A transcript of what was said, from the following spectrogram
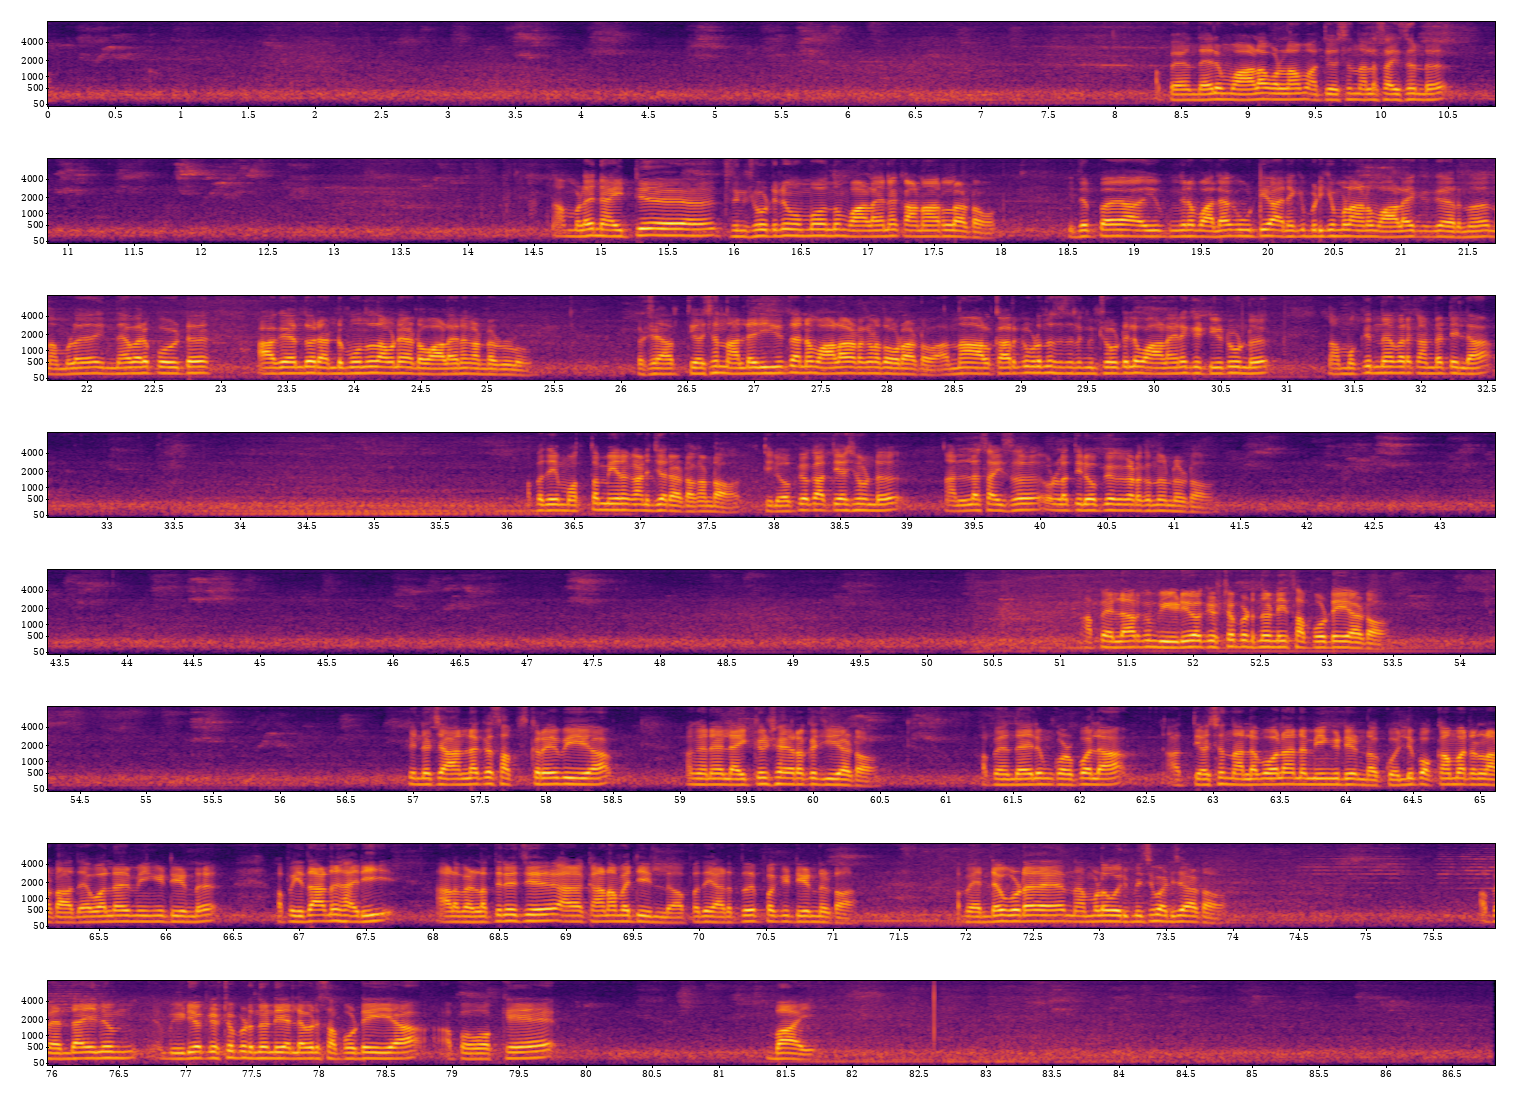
അപ്പോൾ എന്തായാലും വാള കൊള്ളാം. അത്യാവശ്യം നല്ല സൈസ് ഉണ്ട്. നമ്മൾ നൈറ്റ് സ്ക്രീൻ ഷോട്ടിന് മുമ്പ് ഒന്നും വാളേനെ കാണാറില്ല കേട്ടോ ഇതിപ്പോൾ ഇങ്ങനെ വല കൂട്ടി അനക്കി പിടിക്കുമ്പോഴാണ് വാളയൊക്കെ കയറുന്നത് നമ്മൾ ഇന്നേ വരെ പോയിട്ട് ആകെ എന്തോ രണ്ട് മൂന്ന് തവണയാട്ടോ വാളേനെ കണ്ടിട്ടുള്ളൂ. പക്ഷേ അത്യാവശ്യം നല്ല രീതിയിൽ തന്നെ വാള കിടക്കണ തോടാട്ടോ അന്ന് ആൾക്കാർക്ക് ഇവിടുന്ന് സ്ക്രീൻ ഷോട്ടിൽ വാളേനെ കിട്ടിയിട്ടുണ്ട്. നമുക്ക് ഇന്നേ വരെ കണ്ടിട്ടില്ല. അപ്പോൾ ഇതേ മൊത്തം മീനെ കാണിച്ചു തരാം കേട്ടോ. കണ്ടോ? തിലോപ്പിയൊക്കെ അത്യാവശ്യമുണ്ട് നല്ല സൈസ് ഉള്ള തിലോപ്പിയൊക്കെ കിടക്കുന്നുണ്ട് കേട്ടോ. അപ്പോൾ എല്ലാവർക്കും വീഡിയോ ഒക്കെ ഇഷ്ടപ്പെടുന്നുണ്ടെങ്കിൽ സപ്പോർട്ട് ചെയ്യാം കേട്ടോ. പിന്നെ ചാനലൊക്കെ സബ്സ്ക്രൈബ് ചെയ്യുക. അങ്ങനെ ലൈക്കും ഷെയറൊക്കെ ചെയ്യുക കേട്ടോ. അപ്പോൾ എന്തായാലും കുഴപ്പമില്ല. അത്യാവശ്യം നല്ലപോലെ തന്നെ മീൻ കിട്ടിയിട്ടുണ്ടോ. കൊല്ലി പൊക്കാൻ പറ്റുള്ള കേട്ടോ. അതേപോലെ മീൻ കിട്ടിയിട്ടുണ്ട്. അപ്പോൾ ഇതാണ് ഹരി. ആളെ വെള്ളത്തിൽ വെച്ച് കാണാൻ പറ്റിയില്ലല്ലോ അപ്പോൾ ഇത് അടുത്ത് ഇപ്പോൾ കിട്ടിയിട്ടുണ്ട് കേട്ടോ. അപ്പോൾ എന്റെ കൂടെ നമ്മൾ ഒരുമിച്ച് പഠിച്ച കേട്ടോ. അപ്പോൾ എന്തായാലും വീഡിയോ ഒക്കെ ഇഷ്ടപ്പെടുന്നുണ്ട് എല്ലാവരും സപ്പോർട്ട് ചെയ്യുക. അപ്പോൾ ഓക്കെ ബായ്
